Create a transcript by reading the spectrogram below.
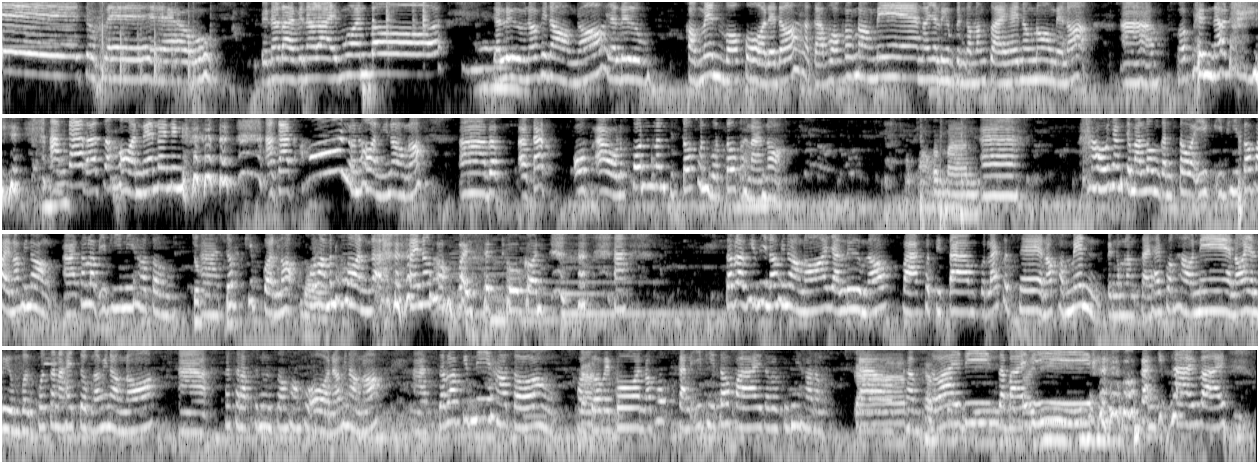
จบแล้ว เป็นอะไรเป็นอะไรมวนบออย่าลืมเนาะพี่น้องเนาะอย่าลืมคอมเมนต์บอกโคเด้อเนาะแล้วก็บอกน้องๆเนี่ยเนาะอย่าลืมเป็นกำลังใจให้น้องๆเนี่ยเนาะอ่าว่าเป็นแนวใด อากาศอาจจะร้อนแน่หน่อยหนึง อากาศร้อนร้อนๆพี่น้องเนาะอ่าแบบอากาศอบอ้าวแล้วฝนมันสิตกมันบ่ตกขนาดเนาะ ประมาณ อ่า เฮายังจะมาลงกันต่ออีก EP ต่อไปเนาะพี่น้องอ่าสำหรับ EP นี้เฮาต้องจบ อ่าจบคลิปก่อนเนาะเพราะว่ามันฮ้อนนะ ให้น้องๆไปเช็ดตัวก่อนอะสำหรับคลิปนี้เนาะพี่น้องเนาะอย่าลืมเนาะฝากกดติดตามกดไลค์กดแชร์เนาะคอมเมนต์เป็นกำลังใจให้พวกเฮาแน่เนาะอย่าลืมเบิ่งโฆษณาให้จบเนาะพี่น้องเนาะอ่าเพื่อสนับสนุนซองของครูโอเนาะพี่น้องเนาะอ่าสำหรับคลิปนี้เฮาต้องขอตัวไปก่อนเนาะพบกัน EP ต่อไปสำหรับคลิปนี้เฮาต้อง กล่าวคำสบายดีสบายดี พบกันคลิปหน้าบ๊ายบาย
